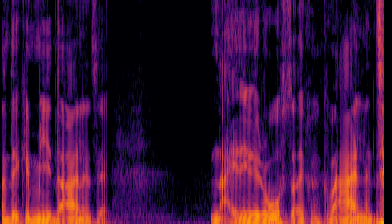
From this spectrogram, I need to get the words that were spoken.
Men det er ikke mi, det er Erlend sier. Nei, det er jo rosa, det kan ikke være Erlend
